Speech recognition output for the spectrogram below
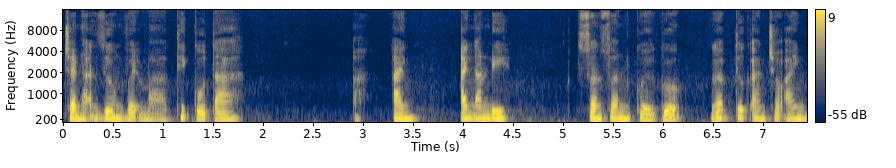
Trần Hãn Dương vậy mà thích cô ta. À, anh, anh ăn đi. Xuân Xuân cười gượng, gấp thức ăn cho anh.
